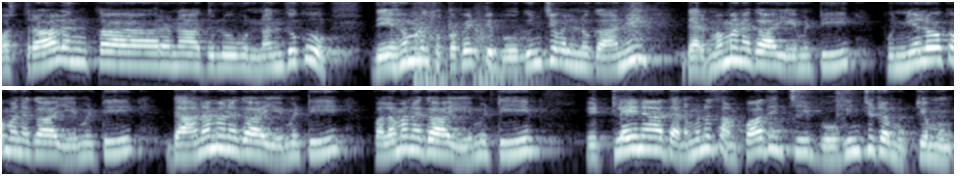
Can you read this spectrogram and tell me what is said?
వస్త్రాలంకారణాదులు ఉన్నందుకు దేహమును సుఖపెట్టి భోగించవలను గాని ధర్మమనగా ఏమిటి? పుణ్యలోకమనగా ఏమిటి? దానమనగా ఏమిటి? ఫలమనగా ఏమిటి? ఎట్లయినా ధనమును సంపాదించి భోగించుట ముఖ్యము.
